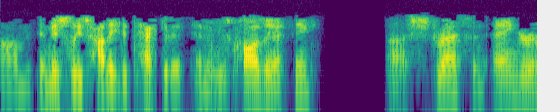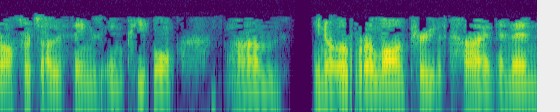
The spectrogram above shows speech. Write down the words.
Um, initially, is how they detected it, and it was causing, I think, uh, stress and anger and all sorts of other things in people. Um, you know, over a long period of time, and then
